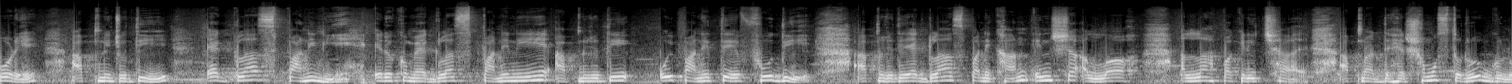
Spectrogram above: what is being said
পড়ে আপনি যদি এক গ্লাস পানি নিয়ে, এরকম এক গ্লাস পানি নিয়ে আপনি যদি ওই পানিতে ফু দিয়ে আপনি যদি এক গ্লাস পানি খান ইনশা আল্লাহ আল্লাহ পাকের ইচ্ছায় আপনার দেহের সমস্ত রোগগুলো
